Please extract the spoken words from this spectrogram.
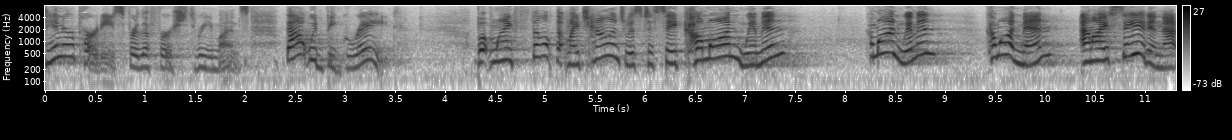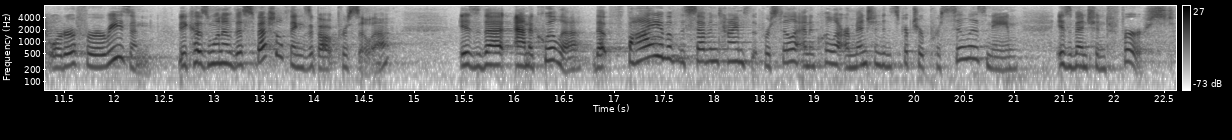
dinner parties for the first three months. That would be great. But I felt that my challenge was to say, come on, women. Come on, women. Come on, men. And I say it in that order for a reason. Because one of the special things about Priscilla is that and Aquila, that five of the seven times that Priscilla and Aquila are mentioned in Scripture, Priscilla's name is mentioned first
